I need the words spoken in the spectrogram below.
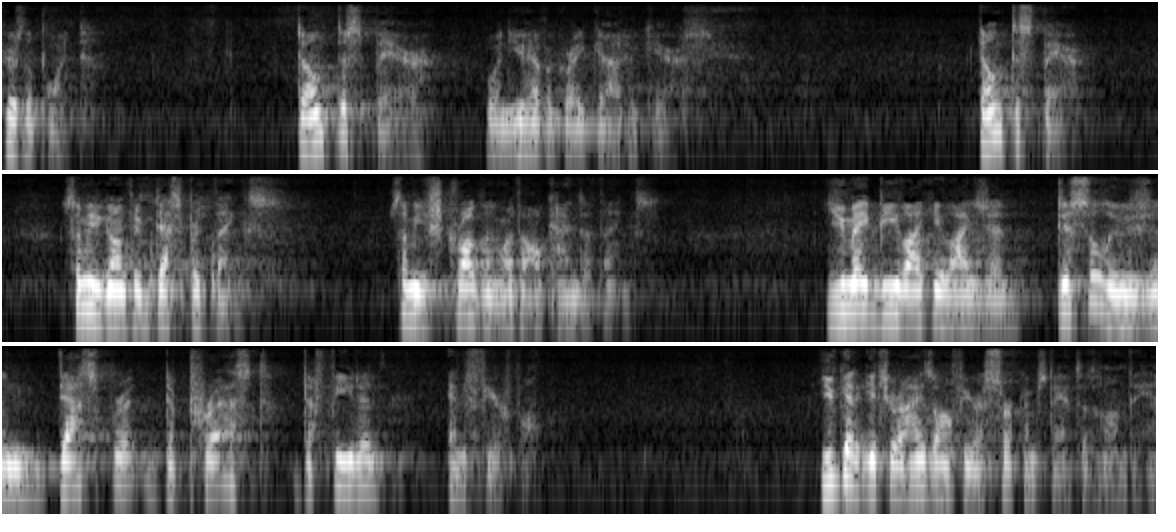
Here's the point don't despair when you have a great God who cares. Don't despair. Some of you gone through desperate things. Some of you struggling with all kinds of things. You may be like Elijah, disillusioned, desperate, depressed, defeated, and fearful. You've got to get your eyes off of your circumstances and onto Him.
